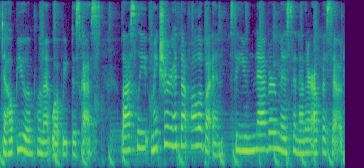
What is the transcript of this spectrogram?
to help you implement what we've discussed. Lastly, make sure to hit that follow button so you never miss another episode.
